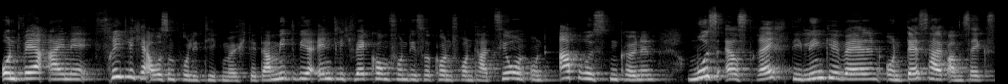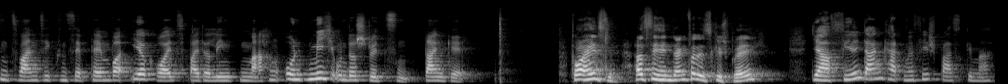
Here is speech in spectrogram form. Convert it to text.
Und wer eine friedliche Außenpolitik möchte, damit wir endlich wegkommen von dieser Konfrontation und abrüsten können, muss erst recht die Linke wählen und deshalb am 26. September ihr Kreuz bei der Linken machen und mich unterstützen. Danke. Frau Hensel, herzlichen Dank für das Gespräch. Ja, vielen Dank, hat mir viel Spaß gemacht.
